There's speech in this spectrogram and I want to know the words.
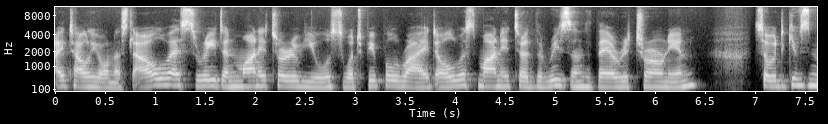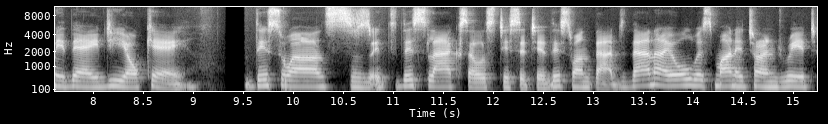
I tell you honestly, I always read and monitor reviews, what people write. I always monitor the reasons they're returning. So it gives me the idea okay, this was it this lacks elasticity this one that then i always monitor and read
